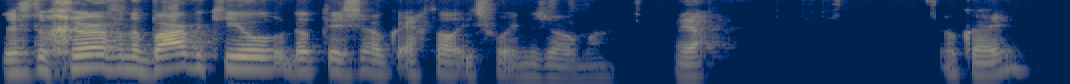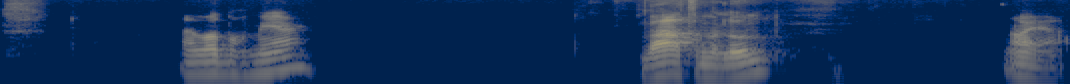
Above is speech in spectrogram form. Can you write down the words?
Dus de geur van de barbecue, dat is ook echt wel iets voor in de zomer. Ja. Oké. En wat nog meer? Watermeloen. Oh ja.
